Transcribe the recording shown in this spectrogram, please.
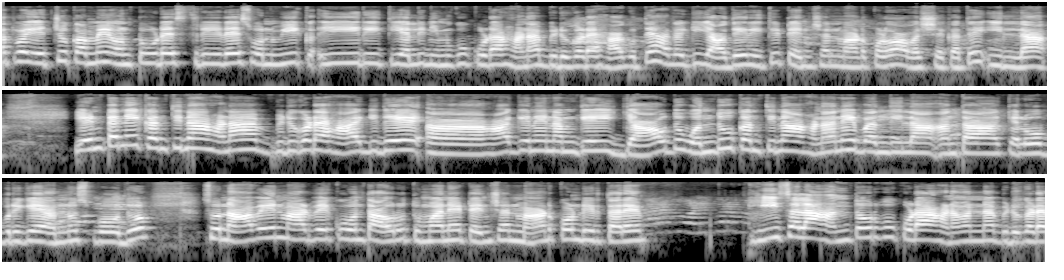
ಅಥವಾ ಹೆಚ್ಚು ಕಮ್ಮಿ one two days three days one week ಈ ರೀತಿಯಲ್ಲಿ ನಿಮಗೂ ಕೂಡ ಹಣ ಬಿಡುಗಡೆ ಆಗುತ್ತೆ. ಹಾಗಾಗಿ ಯಾವುದೇ ರೀತಿ ಟೆನ್ಷನ್ ಮಾಡ್ಕೊಳ್ಳೋ ಅವಶ್ಯಕತೆ ಇಲ್ಲ. ಎಂಟನೇ ಕಂತಿನ ಹಣ ಬಿಡುಗಡೆ ಆಗಿದೆ. ಹಾಗೆಯೇ ನಮಗೆ ಯಾವುದು ಒಂದು ಕಂತಿನ ಹಣನೇ ಬಂದಿಲ್ಲ ಅಂತ ಕೆಲವೊಬ್ಬರಿಗೆ ಅನ್ನಿಸ್ಬೋದು. ಸೊ ನಾವೇನು ಮಾಡಬೇಕು ಅಂತ ಅವರು ತುಂಬಾ ಟೆನ್ಷನ್ ಮಾಡ್ಕೊಂಡಿರ್ತಾರೆ. ಈ ಸಲ ಅಂಥವ್ರಿಗೂ ಕೂಡ ಹಣವನ್ನು ಬಿಡುಗಡೆ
